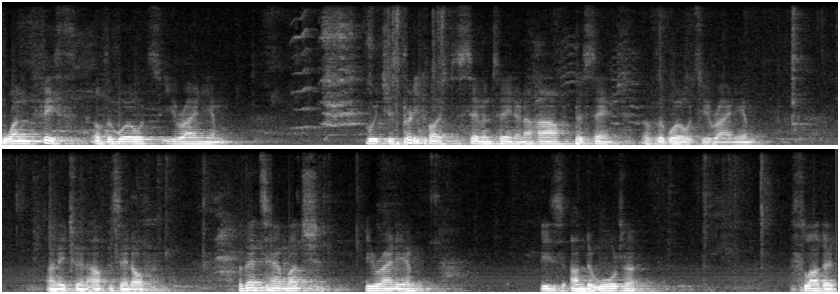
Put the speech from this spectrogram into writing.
One fifth of the world's uranium, which is pretty close to 17.5% of the world's uranium, only 2.5% off. But that's how much uranium is underwater, flooded,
